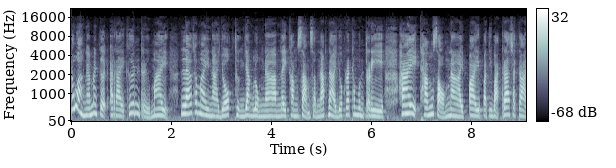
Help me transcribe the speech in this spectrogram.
ระหว่างนั้นมันเกิดอะไรขึ้นหรือไม่แล้วทำไมนายกถึงยังลงนามในคำสั่งสำนักนายกรัฐมนตรี ให้ทั้งสองนายไปปฏิบัติราชการ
